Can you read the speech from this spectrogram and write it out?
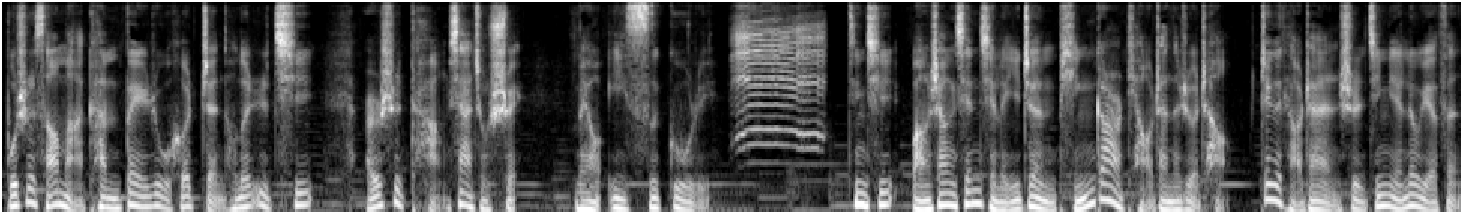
不是扫码看被褥和枕头的日期，而是躺下就睡，没有一丝顾虑。近期网上掀起了一阵瓶盖挑战的热潮，这个挑战是今年六月份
